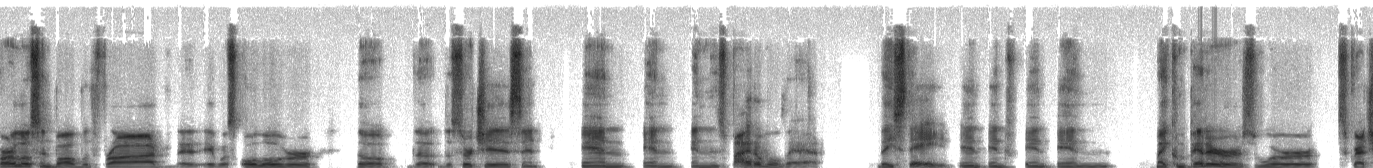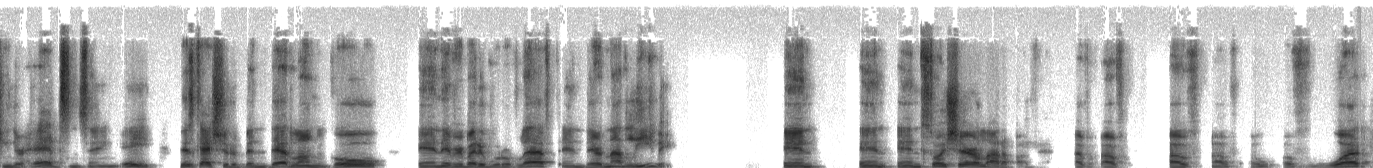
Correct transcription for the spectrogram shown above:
Carlos involved with fraud. It, it, was all over the, the the searches and and and and in spite of all that, they stayed. And and and and my competitors were scratching their heads and saying, "Hey, this guy should have been dead long ago, and everybody would have left, and they're not leaving." And and and so I share a lot about that of of of, of, of, of what,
